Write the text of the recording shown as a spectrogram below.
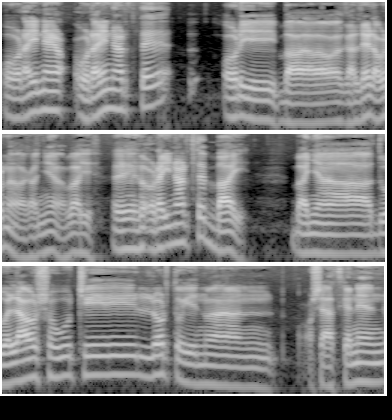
Orain, orain arte, hori ba, galdera ona da gaina, bai. E, orain arte, bai. Baina duela oso gutxi lortu egin nuen, osea, azkenen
